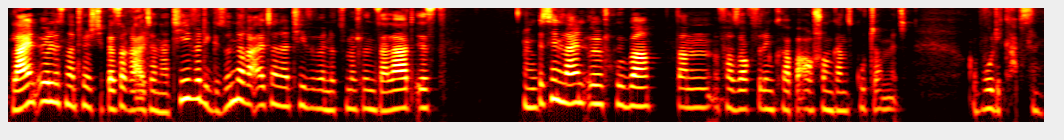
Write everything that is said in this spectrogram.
Leinöl ist natürlich die bessere Alternative, die gesündere Alternative, wenn du zum Beispiel einen Salat isst. Ein bisschen Leinöl drüber dann versorgst du den Körper auch schon ganz gut damit. Obwohl die Kapseln,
